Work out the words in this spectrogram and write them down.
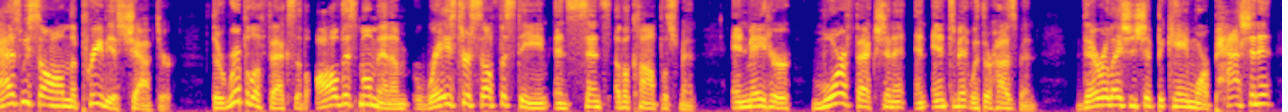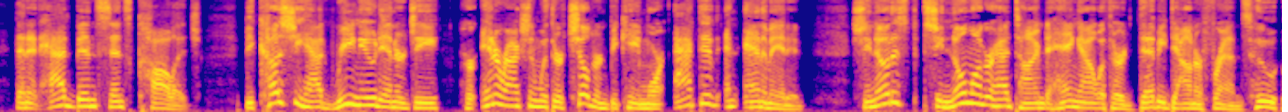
As we saw in the previous chapter, the ripple effects of all this momentum raised her self-esteem and sense of accomplishment and made her more affectionate and intimate with her husband. Their relationship became more passionate than it had been since college. Because she had renewed energy, her interaction with her children became more active and animated. She noticed she no longer had time to hang out with her Debbie Downer friends, who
